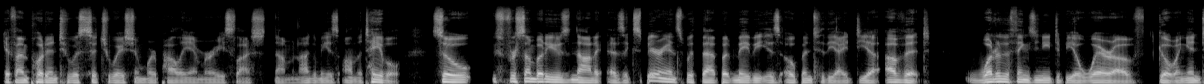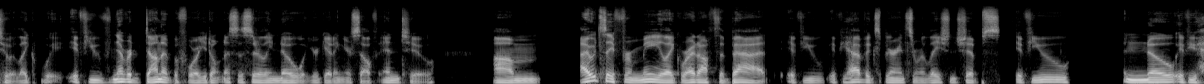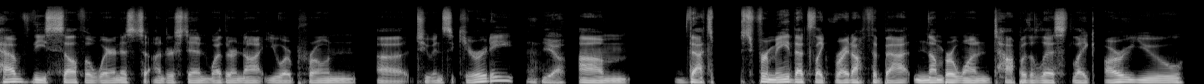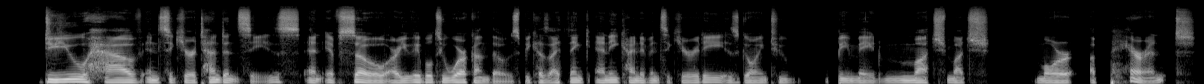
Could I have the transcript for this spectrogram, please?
if I'm put into a situation where polyamory slash non-monogamy is on the table?" So for somebody who's not as experienced with that, but maybe is open to the idea of it, what are the things you need to be aware of going into it? Like if you've never done it before, you don't necessarily know what you're getting yourself into. Um, I would say for me, like right off the bat, if you if you have experience in relationships, if you know if you have the self awareness to understand whether or not you are prone uh, to insecurity, Yeah. um, that's for me. That's like right off the bat, number one, top of the list. Like, are you? Do you have insecure tendencies? And if so, are you able to work on those? Because I think any kind of insecurity is going to be made much, much more apparent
